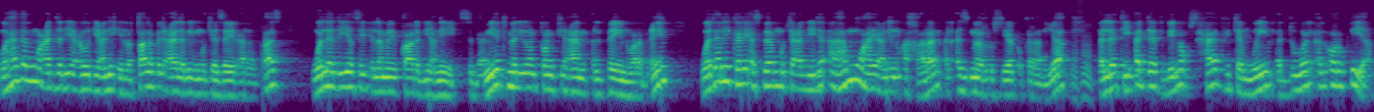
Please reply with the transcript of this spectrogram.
وهذا المعدل يعود يعني إلى الطلب العالمي المتزايد على الغاز والذي يصل إلى ما يقارب يعني 700 مليون طن في عام 2040 وذلك لأسباب متعددة أهمها يعني مؤخرا الأزمة الروسية الأوكرانية التي أدت بنقص حاد في تموين الدول الأوروبية.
